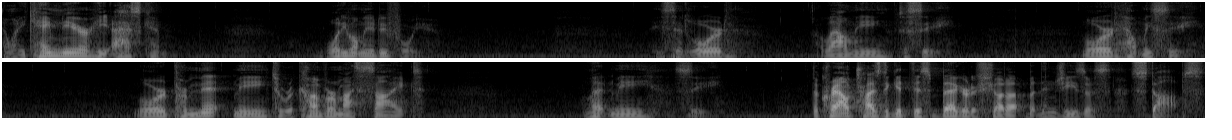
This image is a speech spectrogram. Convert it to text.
And when he came near, he asked him, What do you want me to do for you? He said, Lord, allow me to see. Lord, help me see. Lord, permit me to recover my sight. Let me see. The crowd tries to get this beggar to shut up, but then Jesus stops.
